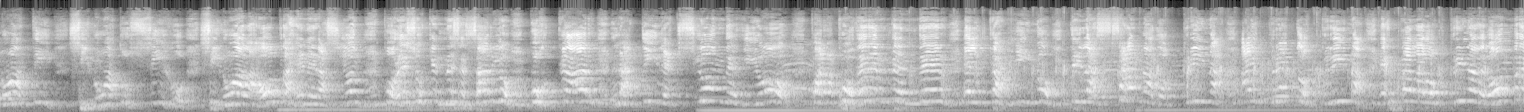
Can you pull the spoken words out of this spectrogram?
no a ti, sino a tus hijos, sino a la otra generación. Por eso es que es necesario buscar la dirección de Dios para poder entender el camino de la sana doctrina. Hay tres doctrinas. Está la doctrina del hombre,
